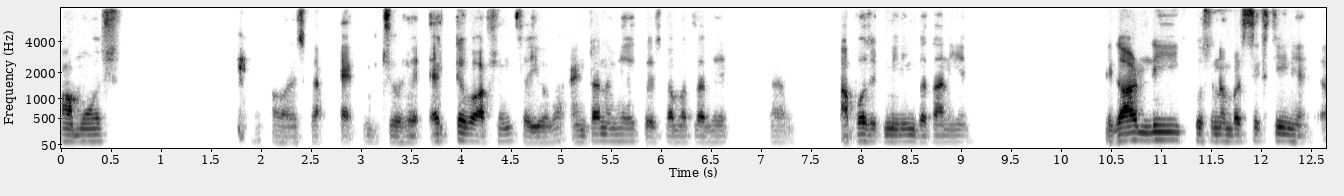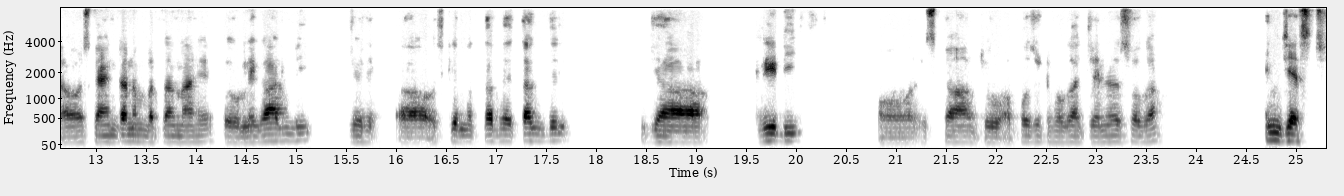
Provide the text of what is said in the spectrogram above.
खामोश और इसका जो है एक्टिव ऑप्शन सही होगा। एंटोनिम है तो इसका मतलब है अपोजिट मीनिंग बतानी है। निगार्डली क्वेश्चन नंबर सिक्सटीन है और इसका एंटोनिम बताना है। तो निगार्डली जो है उसके मतलब है तक दिल या ग्रीडी और इसका जो अपोजिट होगा जेनरस होगा इंजेस्ट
